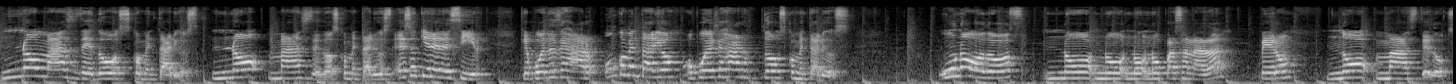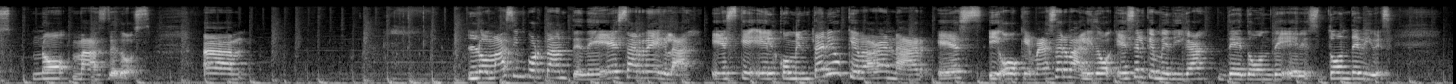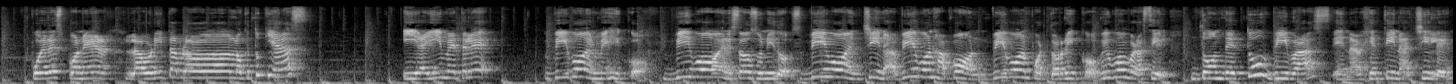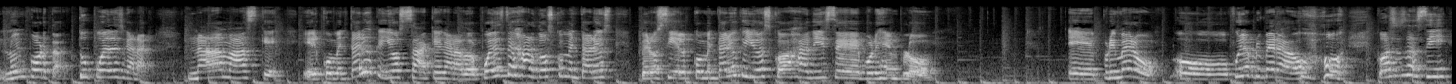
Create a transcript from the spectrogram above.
no más de dos comentarios. No más de dos comentarios. Eso quiere decir que puedes dejar un comentario o puedes dejar dos comentarios. Uno o dos no, no, no, no pasa nada. Pero no más de dos. No más de dos. Lo más importante de esa regla es que el comentario que va a ganar es, o que va a ser válido, es el que me diga de dónde eres, dónde vives. Puedes poner Laurita, bla, bla, lo que tú quieras, y ahí métele vivo en México, vivo en Estados Unidos, vivo en China, vivo en Japón, vivo en Puerto Rico, vivo en Brasil. Donde tú vivas, en Argentina, Chile, no importa, tú puedes ganar. Nada más que el comentario que yo saque ganador, puedes dejar dos comentarios, pero si el comentario que yo escoja dice, por ejemplo, eh, primero, o fui la primera, o cosas así,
